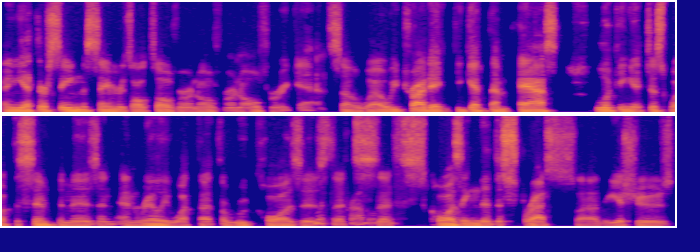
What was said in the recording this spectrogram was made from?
and yet they're seeing the same results over and over and over again. So uh, we try to, to get them past looking at just what the symptom is and, and really what the, the root cause is that's, that's is. causing the distress, uh, the issues,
